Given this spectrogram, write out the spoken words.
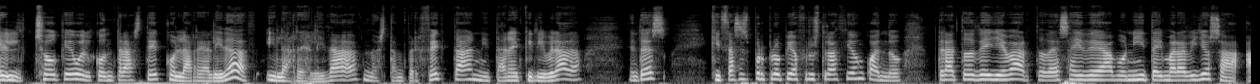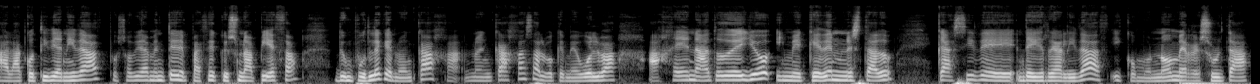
el choque o el contraste con la realidad. Y la realidad no es tan perfecta ni tan equilibrada. Entonces, quizás es por propia frustración cuando trato de llevar toda esa idea bonita y maravillosa a la cotidianidad, pues obviamente me parece que es una pieza de un puzzle que no encaja. No encaja salvo que me vuelva ajena a todo ello y me quede en un estado casi de, de irrealidad. Y como no me resulta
